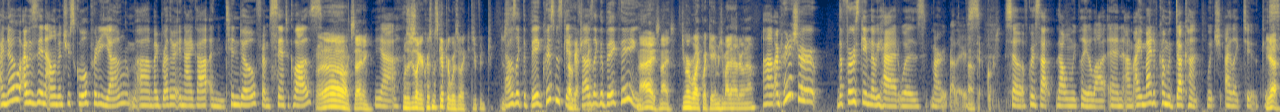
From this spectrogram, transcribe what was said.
I know I was in elementary school pretty young. Uh, my brother and I got a Nintendo from Santa Claus. Oh, exciting! Yeah. Was it just like a Christmas gift, or was it like just That was like the big Christmas gift. Okay, that was like the big thing. nice, nice? Do you remember like what games you might have had early on? Um, I'm pretty sure the first game that we had was Mario Brothers. Okay, of course. So of course that that one we played a lot, and um, I might have come with Duck Hunt, which I like too. Cause Yeah.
